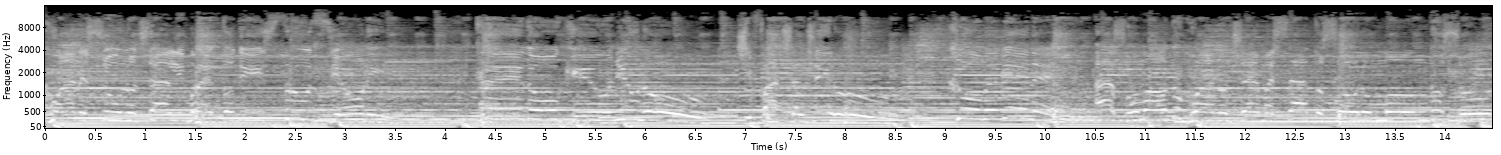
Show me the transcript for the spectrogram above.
Qua nessuno c'ha il libretto di istruzioni. Credo che ognuno ci faccia il giro c'è mai stato solo un mondo solo.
